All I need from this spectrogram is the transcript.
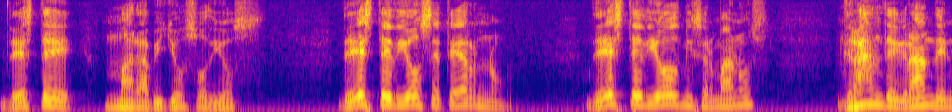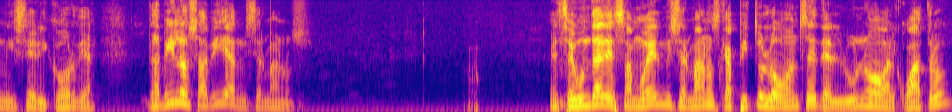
de este maravilloso Dios, de este Dios eterno, de este Dios, mis hermanos, grande, grande en misericordia. David lo sabía, mis hermanos. En segunda de Samuel, mis hermanos, capítulo 11 del 1 al 4,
